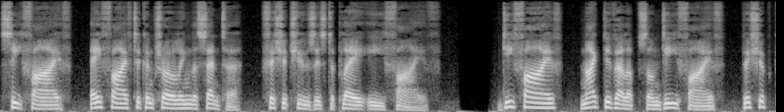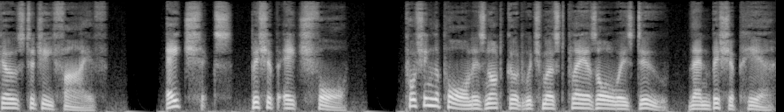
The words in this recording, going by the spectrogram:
c5, a5 to controlling the center, Fischer chooses to play e5. d5, knight develops on d5, bishop goes to g5. h6, bishop h4. Pushing the pawn is not good which most players always do, then bishop here.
